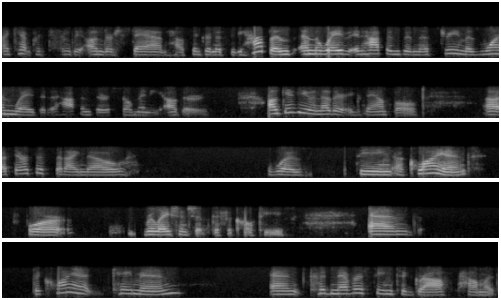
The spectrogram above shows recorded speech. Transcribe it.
I can't pretend to understand how synchronicity happens, and the way it happens in this dream is one way that it happens. There are so many others. I'll give you another example. A therapist that I know was seeing a client for relationship difficulties, and the client came in and could never seem to grasp how much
